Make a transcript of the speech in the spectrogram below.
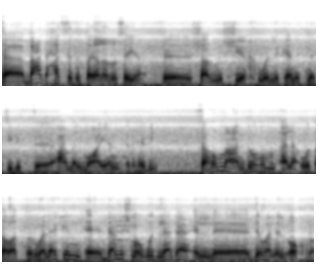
فبعد حادثة الطيارة الروسية في شرم الشيخ واللي كانت نتيجة عمل معين إرهابي فهم عندهم قلق وتوتر. ولكن ده مش موجود لدى الدول الأخرى.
